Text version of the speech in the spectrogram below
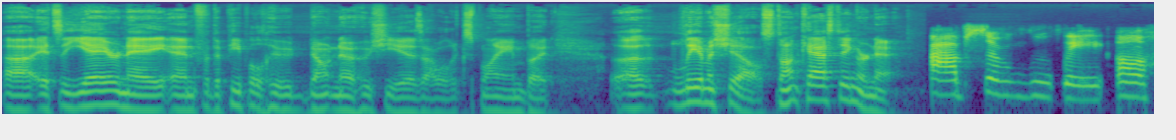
Uh, it's a yay or nay, and for the people who don't know who she is, I will explain. But uh, Lea Michele, stunt casting or no? Absolutely. Oh,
